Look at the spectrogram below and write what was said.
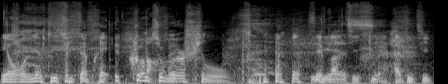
Et on revient tout de suite après Controversial. C'est Yes. parti, à tout de suite.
